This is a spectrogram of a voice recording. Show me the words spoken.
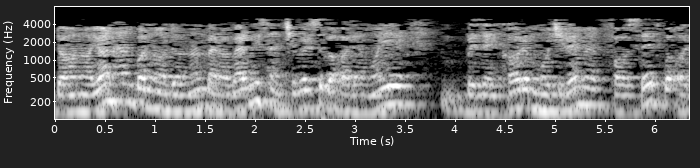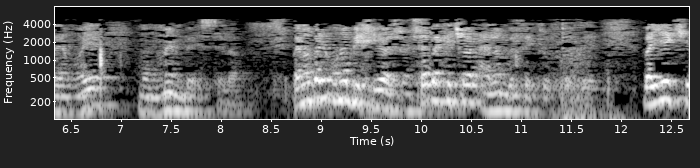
دانایان هم با نادانان برابر نیستن چه برسه به آدمای بزهکار مجرم فاسد با آدمای مؤمن به اصطلاح. بنابراین اونا بیخیال شدن. شبکه چهار الان به فکر افتاده. و یک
